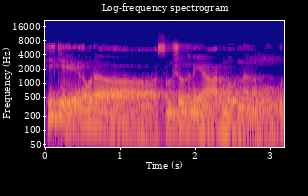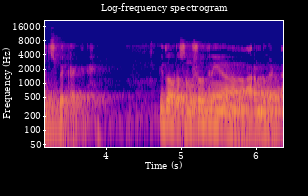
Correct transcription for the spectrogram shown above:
ಹೀಗೆ ಅವರ ಸಂಶೋಧನೆಯ ಆರಂಭವನ್ನು ನಾವು ಗುರುತಿಸಬೇಕಾಗಿದೆ. ಇದು ಅವರ ಸಂಶೋಧನೆಯ ಆರಂಭಘಟ್ಟ.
